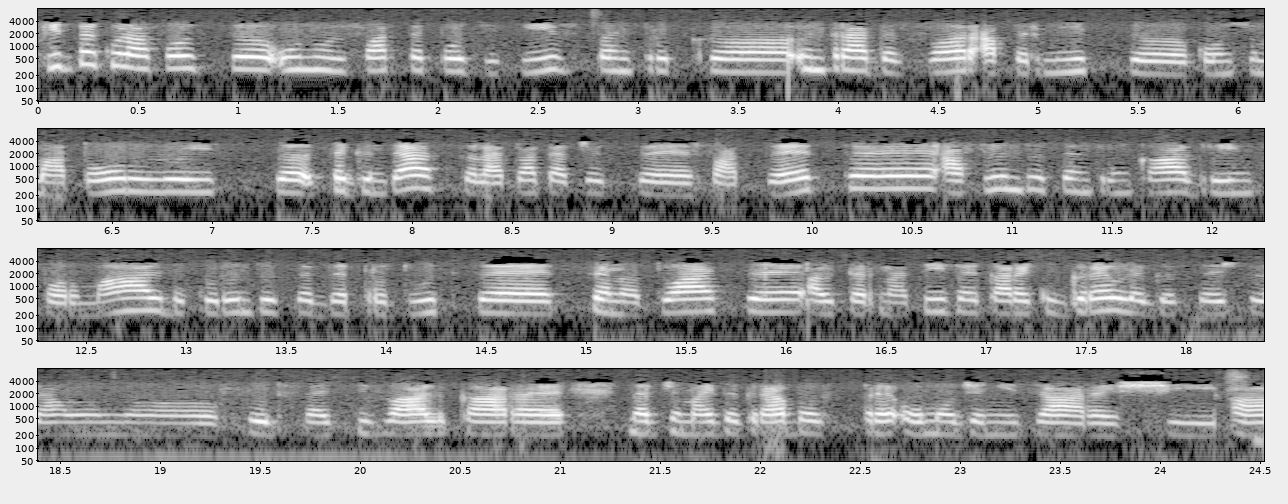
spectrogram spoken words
Feedback-ul a fost uh, unul foarte pozitiv pentru că, într-adevăr, a permis uh, consumatorului să se gândească la toate aceste fațete, aflându-se într-un cadru informal, bucurându-se de produse sănătoase, alternative, care cu greu le găsești la un uh, food festival care merge mai degrabă spre omogenizare și a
